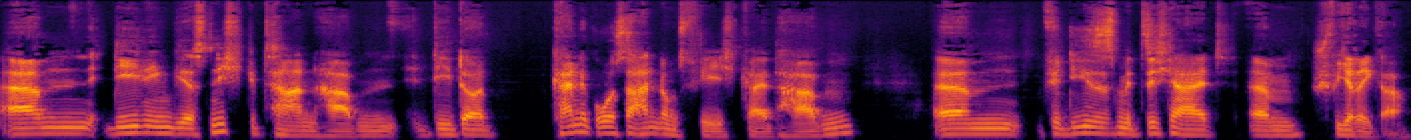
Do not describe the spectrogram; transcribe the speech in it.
Ähm, diejenigen, die es nicht getan haben, die dort keine große Handlungsfähigkeit haben, ähm, für dieses mit Sicherheit ähm, schwieriger.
